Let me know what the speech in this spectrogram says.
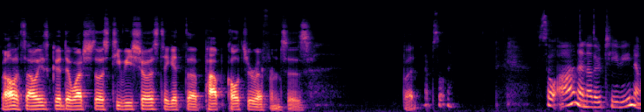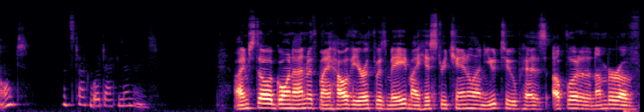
well, it's always good to watch those TV shows to get the pop culture references. But Absolutely. So, on another TV note, let's talk about documentaries. I'm still going on with my How the Earth Was Made. My History channel on YouTube has uploaded a number of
